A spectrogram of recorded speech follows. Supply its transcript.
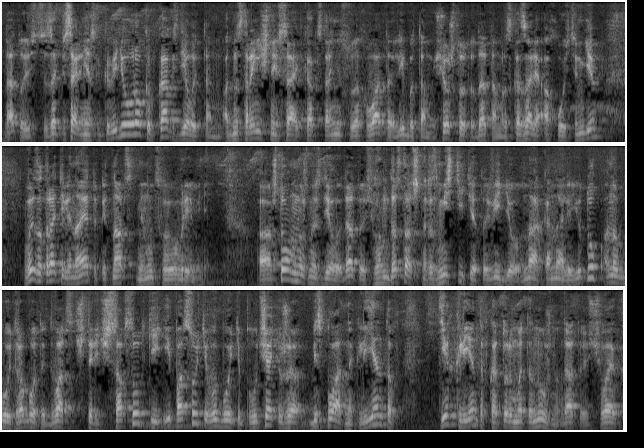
Да, то есть записали несколько видеоуроков, как сделать там одностраничный сайт, как страницу захвата, либо там еще что-то, да, там рассказали о хостинге. Вы затратили на это 15 минут своего времени. А что вам нужно сделать? Да? То есть вам достаточно разместить это видео на канале YouTube, оно будет работать 24 часа в сутки, и по сути вы будете получать уже бесплатно клиентов, тех клиентов, которым это нужно. Да? То есть человек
